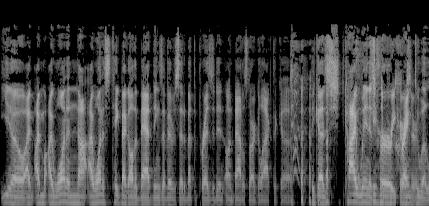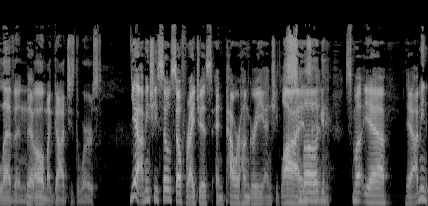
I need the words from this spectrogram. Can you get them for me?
you know, I I'm, I want to not. I want to take back all the bad things I've ever said about the president on Battlestar Galactica because Kai Winn is She's her cranked to eleven. Yep. Oh my God, she's the worst. Yeah, I mean she's so self righteous and power hungry, and she lies. Smug. and smug. Yeah, yeah. I mean,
